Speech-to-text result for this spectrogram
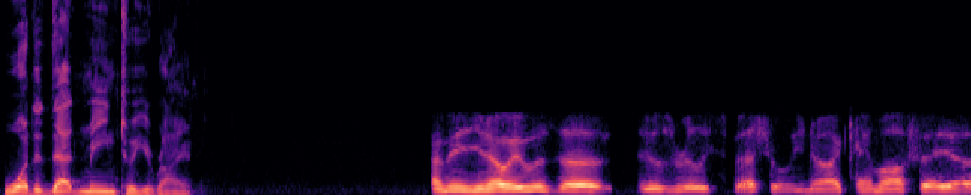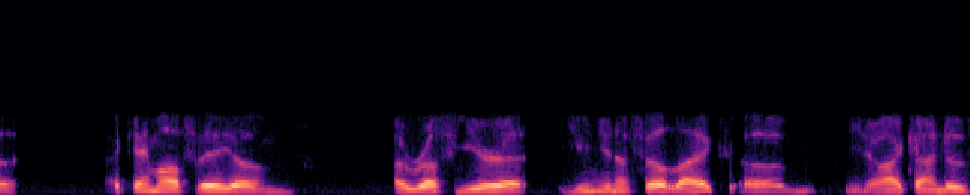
What did that mean to you, Ryan? I mean, you know, it was uh, it was really special. You know, I came off a uh, I came off a um, a rough year at Union. I felt like, um, you know, I kind of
